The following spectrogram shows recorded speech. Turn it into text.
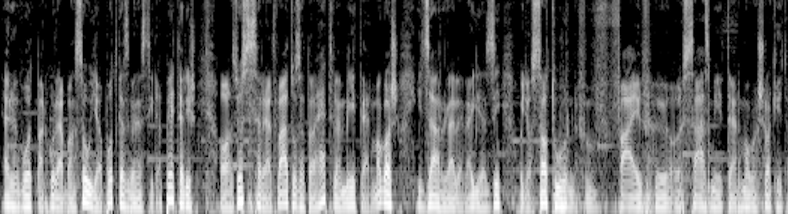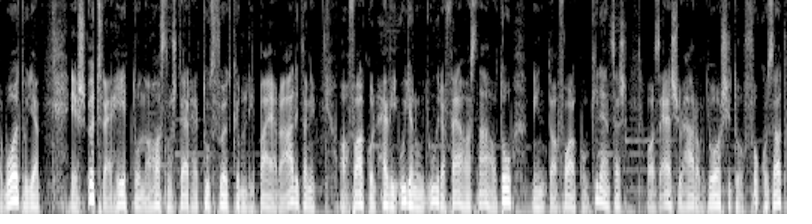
Erről volt már korábban szó, ugye a podcastben ezt írja Péter is. Az összeszerelt változata 70 méter magas, így zárójelben megjegyzi, hogy a Saturn 5 100 méter magas rakéta volt, ugye, és 50 57 tonna hasznos terhet tud föld körüli pályára állítani, a Falcon Heavy ugyanúgy újra felhasználható, mint a Falcon 9-es, az első három gyorsító fokozat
